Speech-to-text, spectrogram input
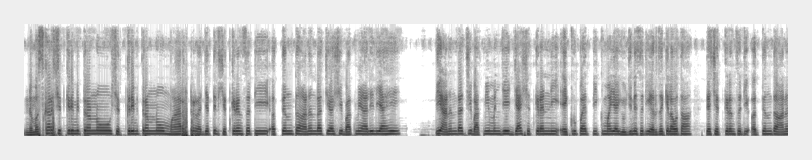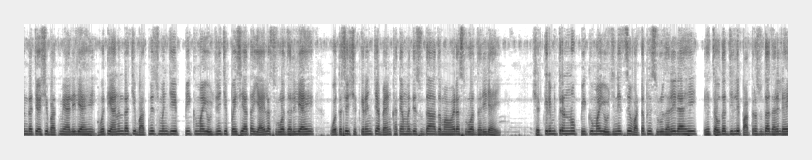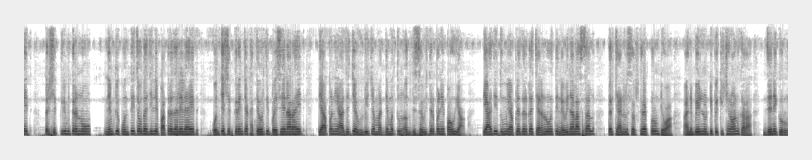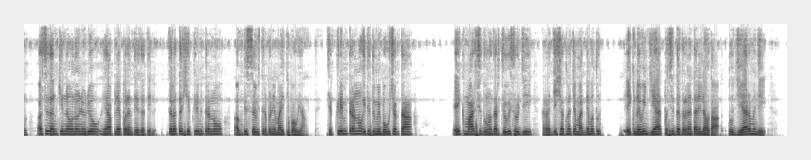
नमस्कार शेतकरी मित्रांनो शेतकरी मित्रांनो महाराष्ट्र राज्यातील शेतकऱ्यांसाठी अत्यंत आनंदाची अशी बातमी आलेली आहे. ती आनंदाची बातमी म्हणजे ज्या शेतकऱ्यांनी एक रुपयात पीक विमा या योजनेसाठी अर्ज केला होता त्या शेतकऱ्यांसाठी अत्यंत आनंदाची अशी बातमी आलेली आहे व ती आनंदाची बातमीच म्हणजे पीक विमा योजनेचे पैसे आता यायला सुरुवात झालेली आहे व तसेच शेतकऱ्यांच्या बँक खात्यामध्ये सुद्धा जमा व्हायला सुरुवात झालेली आहे. शेतकरी मित्रांनो पीक विमा योजनेचे वाटप हे सुरू झालेले आहे. हे चौदा जिल्हे पात्र सुद्धा झालेले आहेत. तर शेतकरी मित्रांनो नेमके कोणते चौदा जिल्हे पात्र झालेले आहेत? कोणत्या शेतकऱ्यांच्या खात्यावरती पैसे येणार आहेत? ते आपण या आजच्या व्हिडिओच्या माध्यमातून अगदी सविस्तरपणे पाहूया. त्याआधी तुम्ही आपल्या जर का चॅनलवरती नवीन आला असाल तर चॅनल सबस्क्राईब करून ठेवा आणि बेल नोटिफिकेशन ऑन करा जेणेकरून असेच आणखी नवनवीन व्हिडिओ हे आपल्यापर्यंत जातील. चला तर शेतकरी मित्रांनो अगदी सविस्तरपणे माहिती पाहूया. शेतकरी मित्रांनो इथे तुम्ही बघू शकता एक मार्च दोन हजार चोवीस रोजी राज्य शासनाच्या माध्यमातून एक नवीन जी आर प्रसिद्ध करण्यात आलेला होता. तो जी आर म्हणजे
